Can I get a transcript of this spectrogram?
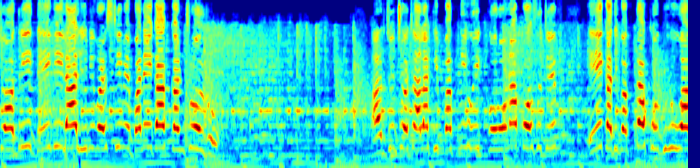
चौधरी देवीलाल यूनिवर्सिटी में बनेगा कंट्रोल रूम अर्जुन चौटाला की पत्नी हुई कोरोना पॉजिटिव एक अधिवक्ता को भी हुआ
